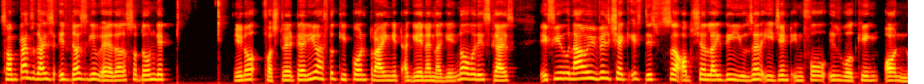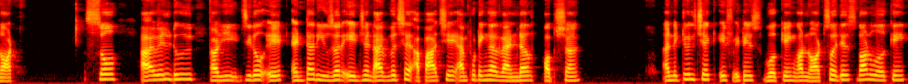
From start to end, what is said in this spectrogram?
Sometimes guys it does give error so don't get you know frustrated you have to keep on trying it again and again. No worries guys. If you now we will check if this uh, option like the user agent info is working or not. So i will do uh, 08 enter user agent. I will say apache. I'm putting a random option. And it will check if it is working or not. So it is not working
